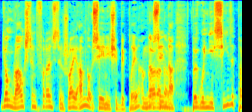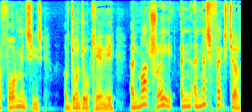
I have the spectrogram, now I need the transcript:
Young Ralston, for instance, right? I'm not saying he should be playing. I'm not no, saying no, no. that. But when you see the performances of Jonjoe Kenny, and Mark's right, and, and this fixture,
